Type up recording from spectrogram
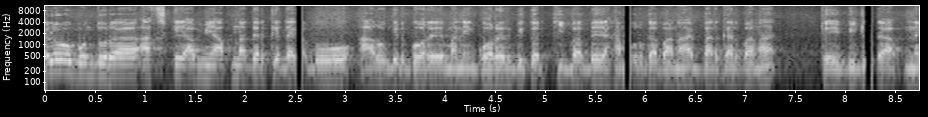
হ্যালো বন্ধুরা, আজকে আমি আপনাদেরকে দেখাবো আরবির ঘরে মানে ঘরের ভিতর কীভাবে হামুরগা বানায়, বার্গার বানায়। তো এই ভিডিওটা আপনি,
